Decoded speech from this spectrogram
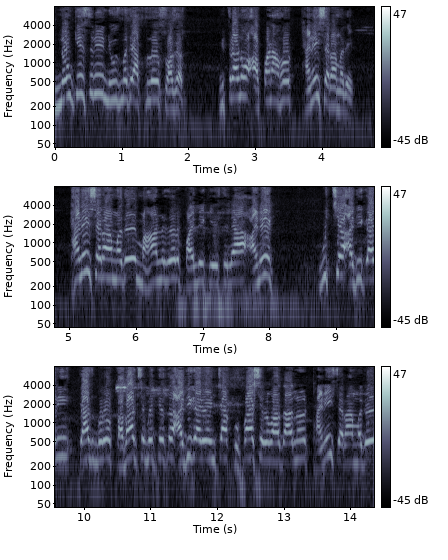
नवकेसरी न्यूजमध्ये आपलं स्वागत. मित्रांनो आपण आहोत ठाणे शहरामध्ये. ठाणे शहरामध्ये महानगरपालिकेतल्या अनेक उच्च अधिकारी त्याचबरोबर प्रभाग समितीतील अधिकाऱ्यांच्या कृपाशीर्वादानं ठाणे शहरामध्ये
